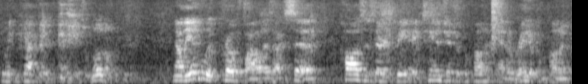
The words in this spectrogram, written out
then we can calculate the tangential load on the gear. Now the involute profile, as I said, causes there to be a tangential component and a radial component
